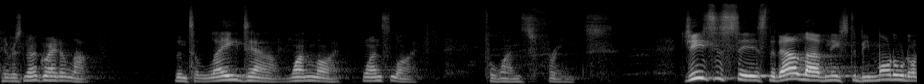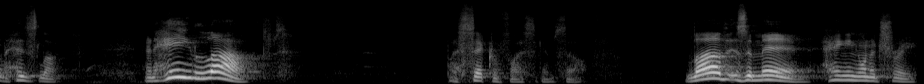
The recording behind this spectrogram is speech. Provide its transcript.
There is no greater love than to lay down one life, one's life for one's friends. Jesus says that our love needs to be modeled on his love. And he loved by sacrificing himself. Love is a man hanging on a tree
